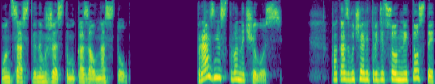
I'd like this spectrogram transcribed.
Он царственным жестом указал на стол. Празднество началось. Пока звучали традиционные тосты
